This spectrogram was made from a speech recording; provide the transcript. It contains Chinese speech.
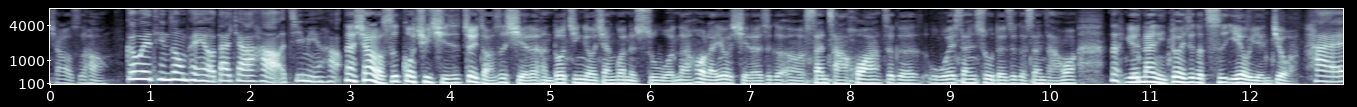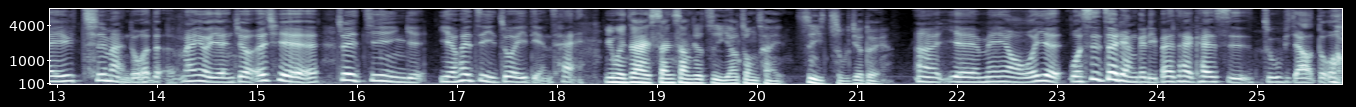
肖老师好，各位听众朋友，大家好，基民好。那肖老师过去其实最早是写了很多精油相关的书哦，那后来又写了这个呃山茶花，这个五味三素的这个山茶花。那原来你对这个吃也有研究啊？还吃蛮多的，蛮有研究，而且最近也也会自己做一点菜。因为在山上就自己要种菜，自己煮就对。嗯，也没有，我也我是这两个礼拜才开始煮比较多。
